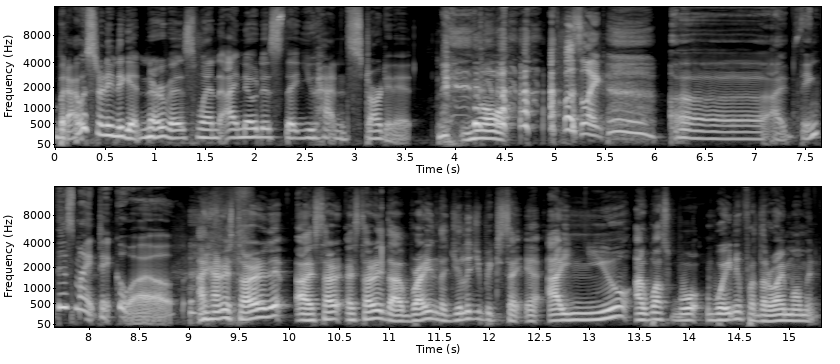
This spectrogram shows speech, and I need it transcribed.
but I was starting to get nervous when I noticed that you hadn't started it. No. Was like, uh, I think this might take a while. I hadn't started it. I started. I started uh, writing the eulogy because I, I knew I was w- waiting for the right moment.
